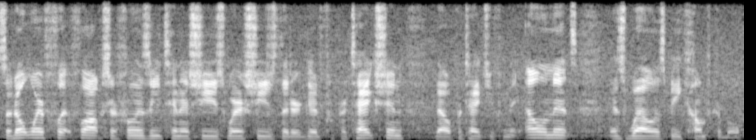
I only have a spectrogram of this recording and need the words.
So don't wear flip-flops or flimsy tennis shoes. Wear shoes that are good for protection, that'll protect you from the elements, as well as be comfortable.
